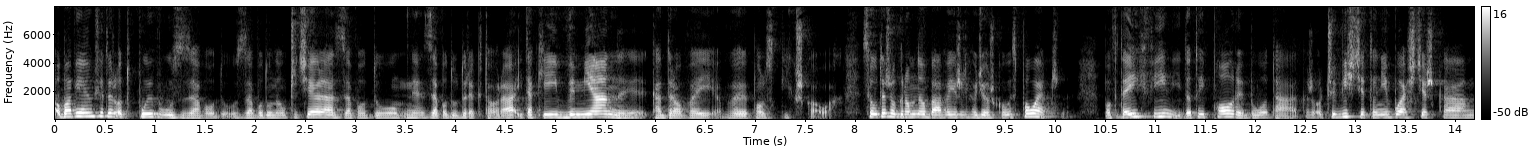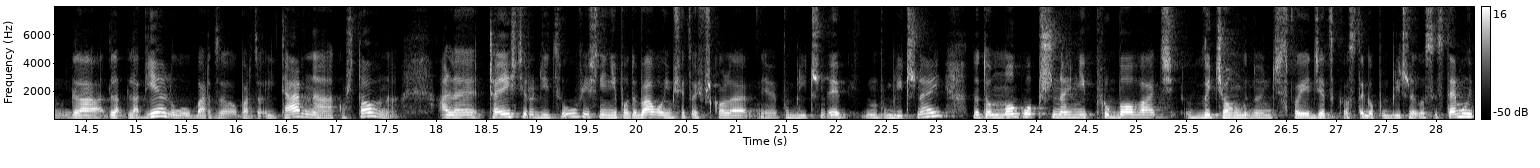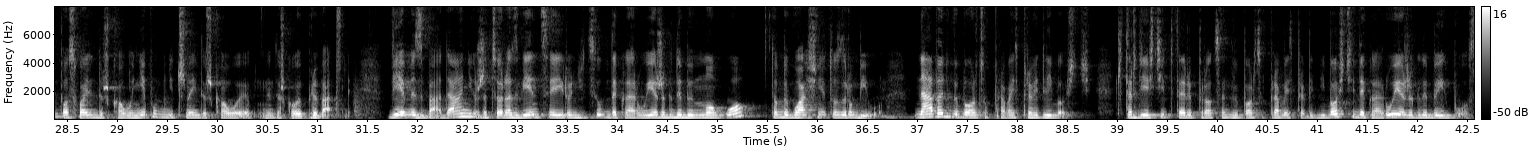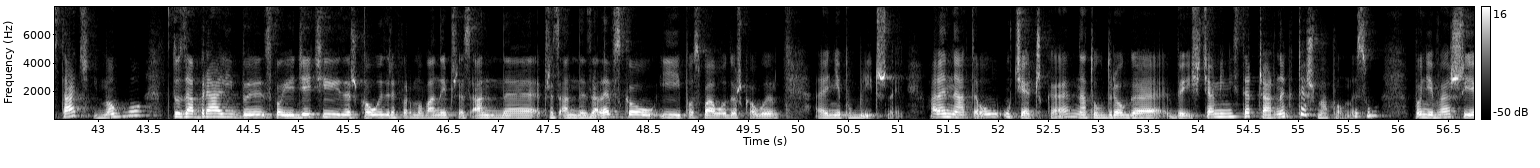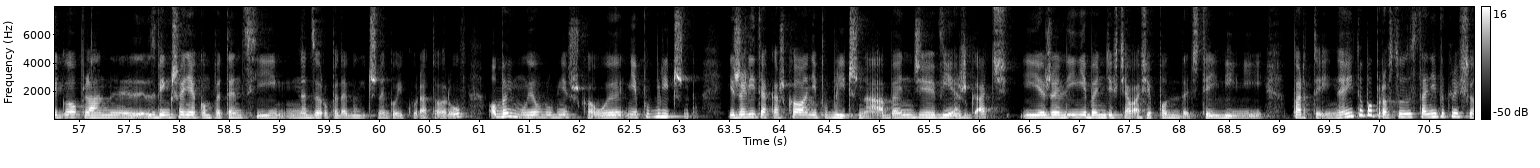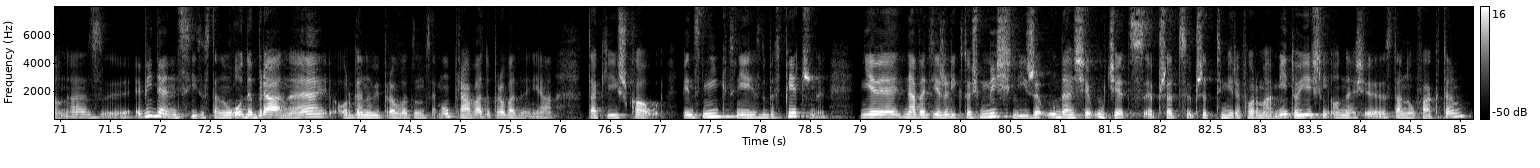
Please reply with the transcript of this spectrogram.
Obawiają się też odpływu z zawodu, z zawodu nauczyciela, z zawodu, z zawodu dyrektora i takiej wymiany kadrowej w polskich szkołach. Są też ogromne obawy, jeżeli chodzi o szkoły społeczne, bo w tej chwili, do tej pory było tak, że oczywiście to nie była ścieżka dla, dla, dla wielu bardzo, bardzo elitarna, kosztowna, ale część rodziców, jeśli nie podobało im się coś w szkole publicznej, e, publicznej no to mogło przynajmniej próbować wyciągnąć swoje dziecko z tego publicznego systemu i posłać do szkoły niepublicznej, do szkoły, do szkoły prywatnej. Wiemy z badań, że coraz więcej rodziców deklaruje, że gdyby mogło, to by właśnie to zrobiło. Nawet wyborców Prawa i Sprawiedliwości. 44% wyborców Prawa i Sprawiedliwości deklaruje, że gdyby ich było stać i mogło, to zabraliby swoje dzieci ze szkoły zreformowanej przez Annę, przez Annę Zalewską i posłało do szkoły e, niepublicznej. Ale na tą ucieczkę, na tą drogę wyjścia minister Czarnek też ma pomysł, ponieważ jego plany zwiększenia kompetencji nadzoru pedagogicznego i kuratorów obejmują również szkoły niepubliczne. Jeżeli taka szkoła niepubliczna będzie będzie wierzgać i jeżeli nie będzie chciała się poddać tej linii partyjnej, to po prostu zostanie wykreślona z ewidencji. Zostaną odebrane organowi prowadzącemu prawa do prowadzenia takiej szkoły. Więc nikt nie jest bezpieczny. Nie, nawet jeżeli ktoś myśli, że uda się uciec przed, przed tymi reformami, to jeśli one się staną faktem,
